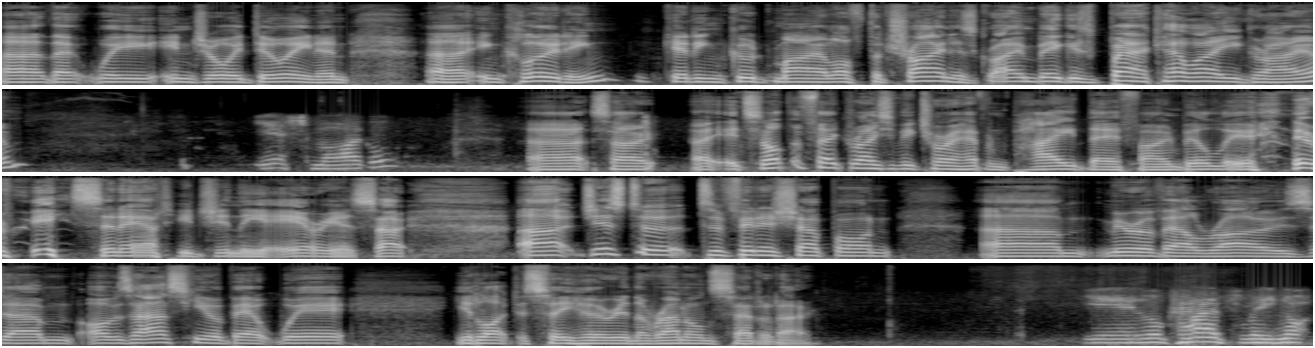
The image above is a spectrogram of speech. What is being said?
uh, that we enjoy doing, and uh, including getting good mail off the train. As Grahame Begg is back. How are you, Grahame? yes, Michael. Uh, so uh, it's not the fact Racing Victoria haven't paid their phone bill. There, there is an outage in the area. So uh, just to, to finish up on um, Miraval Rose, um, I was asking you about where you'd like to see her in the run on Saturday. Yeah, look, hopefully not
